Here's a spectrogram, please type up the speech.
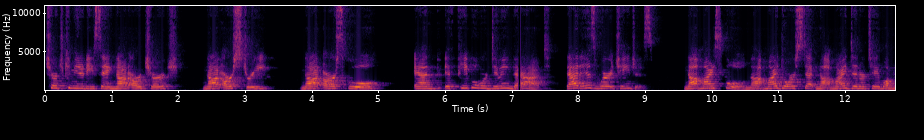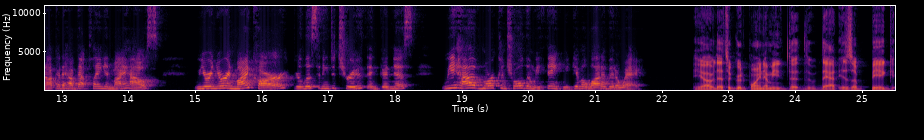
church community saying not our church not our street not our school. And if people were doing that, that is where it changes. Not my school, not my doorstep, not my dinner table. I'm not going to have that playing in my house. You're in, you're in my car, you're listening to truth and goodness. We have more control than we think. We give a lot of it away. Yeah, that's a good point. I mean, the, the, that is a big,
